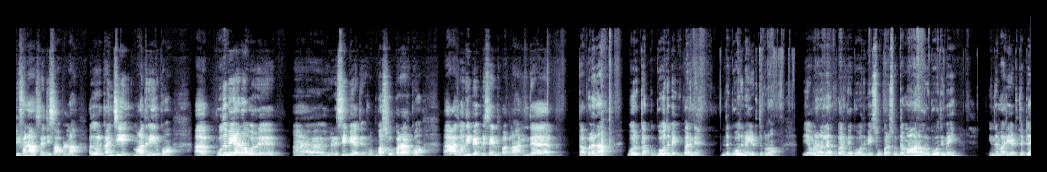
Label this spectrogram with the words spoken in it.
டிஃபனாக செஞ்சு சாப்பிட்லாம். அது ஒரு கஞ்சி மாதிரி இருக்கும். புதுமையான ஒரு ரெசிபி அது. ரொம்ப சூப்பராக இருக்கும். அது வந்து இப்போ எப்படி செய்யணும்னு பார்க்கலாம். இந்த கப்பில் தான் ஒரு கப் கோதுமை. பாருங்கள் இந்த கோதுமை எடுத்துக்கணும். எவ்வளோ நல்லா இருக்குது பாருங்கள் கோதுமை. சூப்பர் சுத்தமான ஒரு கோதுமை. இந்த மாதிரி எடுத்துட்டு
